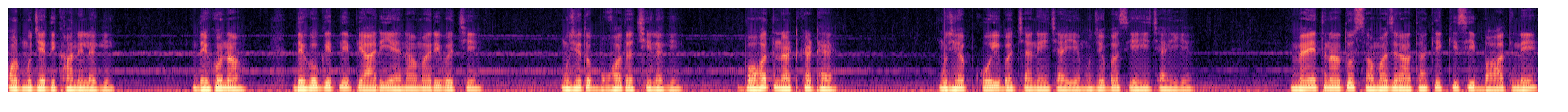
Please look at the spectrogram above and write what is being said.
और मुझे दिखाने लगी। देखो ना, देखो कितनी प्यारी है ना हमारी बच्ची। मुझे तो बहुत अच्छी लगी, बहुत नटखट है। मुझे अब कोई बच्चा नहीं चाहिए, मुझे बस यही चाहिए। मैं इतना तो समझ रहा था कि किसी बात ने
